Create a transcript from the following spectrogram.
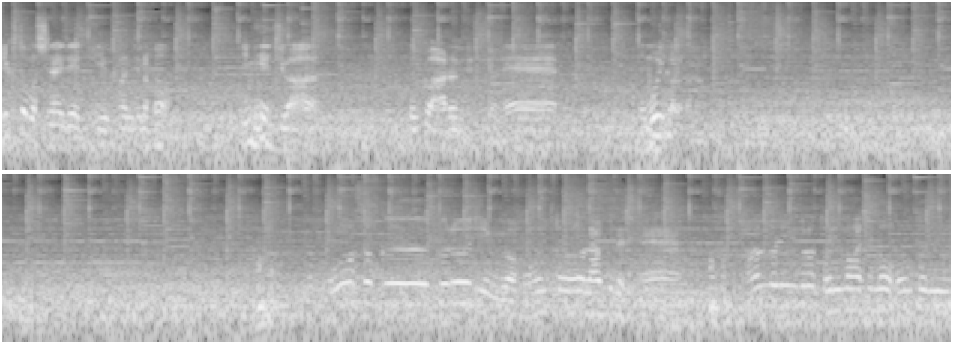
びくともしないぜっていう感じのイメージは僕はあるんですよね。重いからかな高速クルージングは本当楽ですねハンドリングの取り回しも本当に、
